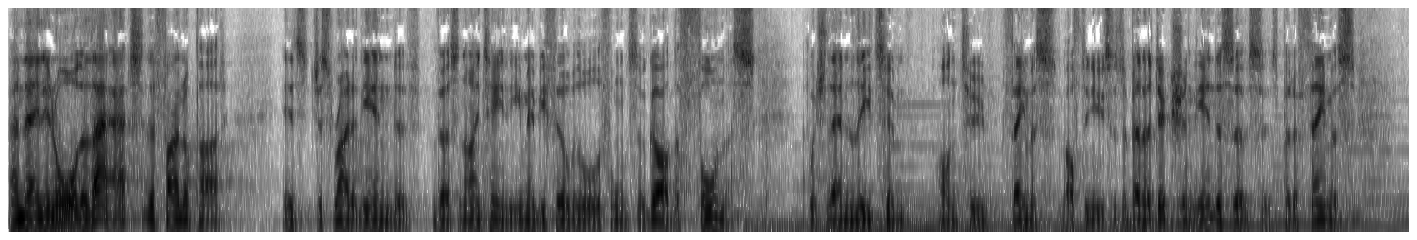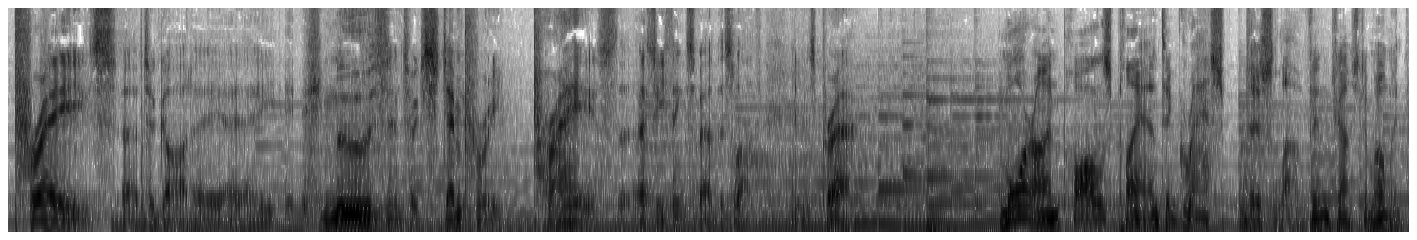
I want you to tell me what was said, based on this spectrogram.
And then in order that, the final part is just right at the end of verse 19, that you may be filled with all the fullness of God, the fullness, which then leads him on to famous, often used as a benediction, the end of services, but a famous praise uh, to God. A, a, a, he moves into extempore praise as he thinks about this love in his prayer. More on Paul's plan to grasp this love in just a moment.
